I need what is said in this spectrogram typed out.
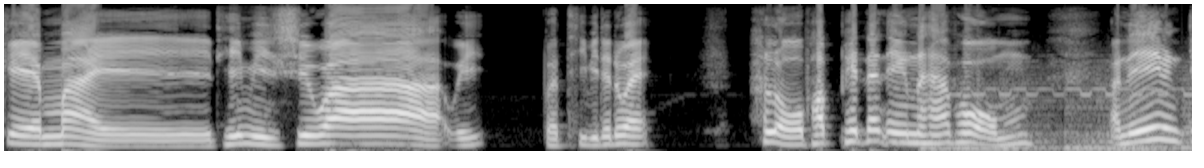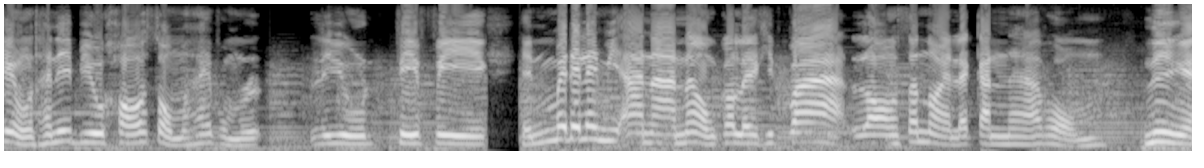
เกมใหม่ที่มีชื่อว่าอุ้ยเปิดทีวีได้ด้วยฮัลโหลพับเพชรนั่นเองนะครับผม อันนี้เป็นเกมของ Tiny Build เขาส่งมาให้ผม รีวิวฟรีๆเห็นไม่ได้เล่น VR นานนะผมก็เลยคิดว่าลองสักหน่อยแล้วกันนะครับผม นี่ไง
